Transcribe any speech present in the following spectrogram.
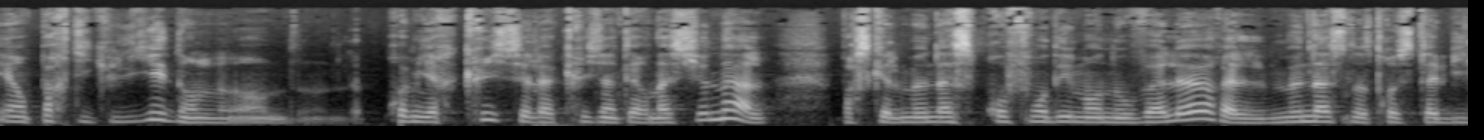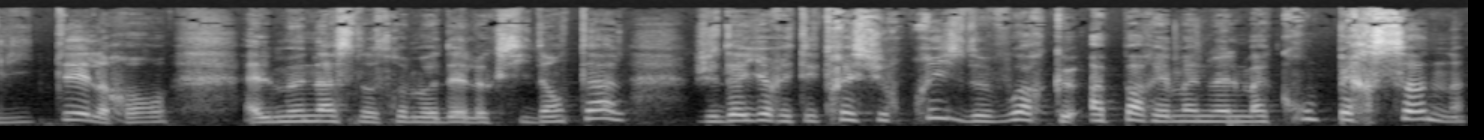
Et en particulier, dans, la première crise, c'est la crise internationale, parce qu'elle menace profondément nos valeurs, elle menace notre stabilité, elle, elle menace notre modèle occidental. J'ai d'ailleurs été très surprise de voir que, à part Emmanuel Macron, personne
